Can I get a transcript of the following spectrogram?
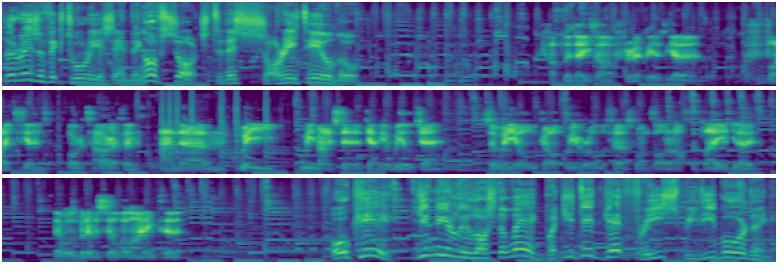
There is a victorious ending of sorts to this sorry tale, though. A couple of days after it, we had to get a, a flight to get into Bogota, I think, and um, we we managed to get me a wheelchair. So we all got, we were all the first ones on and off the plane. You know, there was a bit of a silver lining to it. Okay, you nearly lost a leg, but you did get free speedy boarding.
